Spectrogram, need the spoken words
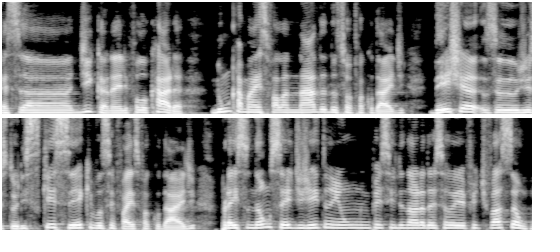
essa dica, né? Ele falou, cara, nunca mais fala nada da sua faculdade, deixa o seu gestor esquecer que você faz faculdade, para isso não ser de jeito nenhum um empecilho na hora da sua efetivação.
